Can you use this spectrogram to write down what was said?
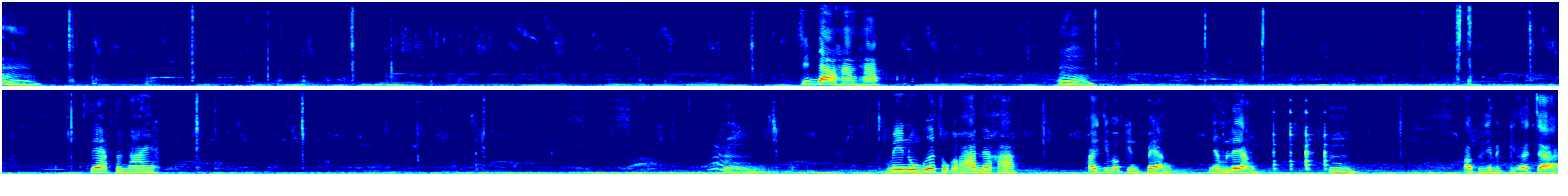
อืม ซิปดาวหามฮัก อืมแซ่บแต่นายอืมเมนูเพื่อสุขภาพนะคะใครที่ว่ากินแป้งยำแรงอืมเอาตัวนี้ไปกินแล้วจ้า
